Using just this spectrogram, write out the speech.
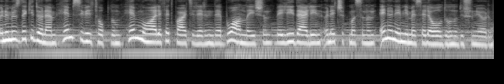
Önümüzdeki dönem hem sivil toplum hem muhalefet partilerinde bu anlayışın ve liderliğin öne çıkmasının en önemli mesele olduğunu düşünüyorum.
